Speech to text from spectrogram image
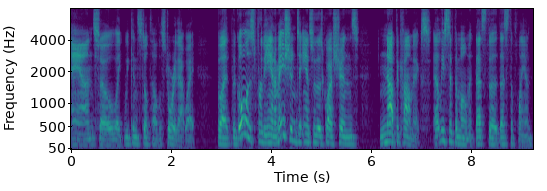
and so like we can still tell the story that way. But the goal is for the animation to answer those questions not the comics. At least at the moment, that's the that's the plan.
